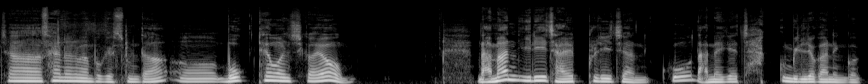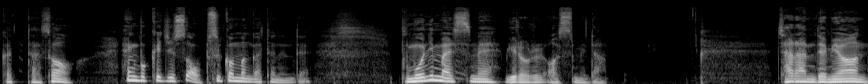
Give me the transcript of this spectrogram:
자, 사연 하나만 보겠습니다. 어, 목태원 씨가요. 나만 일이 잘 풀리지 않고 남에게 자꾸 밀려가는 것 같아서 행복해질 수 없을 것만 같았는데 부모님 말씀에 위로를 얻습니다. 잘 안 되면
